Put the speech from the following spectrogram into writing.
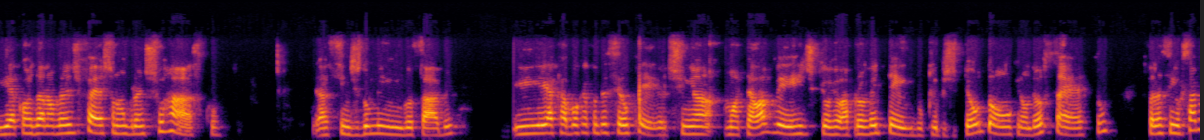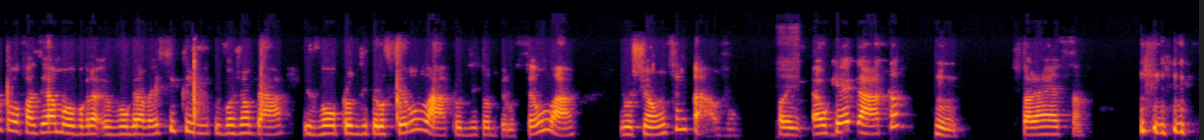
Ia acordar numa grande festa, num grande churrasco. Assim, de domingo, sabe? E acabou que aconteceu o quê? Eu tinha uma tela verde que eu aproveitei do clipe de Teodon, que não deu certo. Falei assim, sabe o que eu vou fazer, amor? Eu vou, eu vou gravar esse clipe, vou jogar e vou produzir pelo celular. Produzir todo pelo celular. Não tinha um centavo. Falei, é o que, gata? Hum, história é essa?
